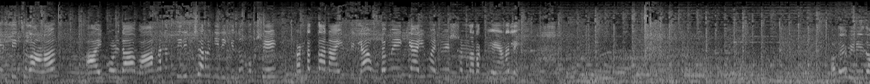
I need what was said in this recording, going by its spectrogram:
ഞെട്ടിച്ചതാണ്. ഇപ്പോഴിതാ വാഹനം തിരിച്ചറിഞ്ഞിരിക്കുന്നു. പക്ഷേ കണ്ടെത്താനായിട്ടില്ല. ഉടമയ്ക്കായും അന്വേഷണം നടക്കുകയാണല്ലേ അതേ Vineetha.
